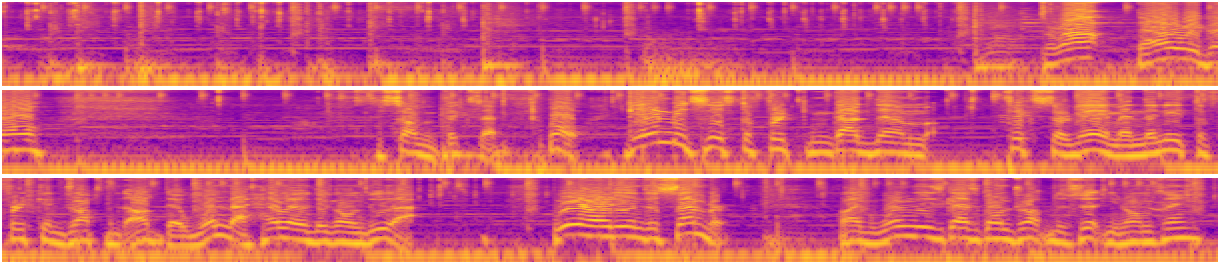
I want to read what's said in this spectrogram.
it. Well, there we go. They still fixed that. Bro, Gang Beasts needs to freaking goddamn fix their game and they need to freaking drop the update. When the hell are they gonna do that? We're already in December. Like, when are these guys gonna drop the shit? You know what I'm saying?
